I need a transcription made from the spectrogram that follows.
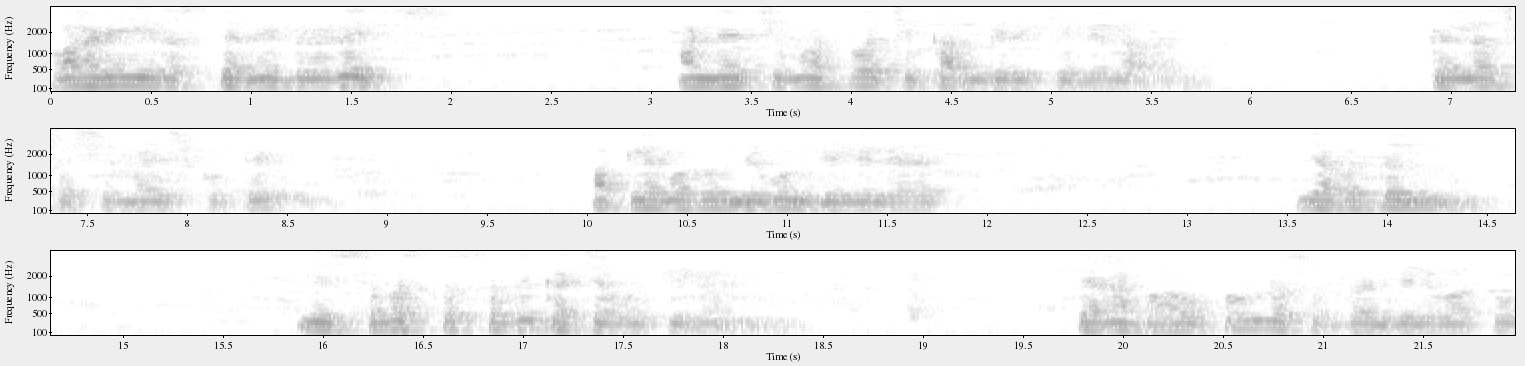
पाणी रस्त्याने ड्रेनेज आणण्याची महत्त्वाची कामगिरी केलेला कैलासवाशी महेश कुठे आपल्यामधून निघून गेलेले आहेत. याबद्दल मी समस्त श्रमिकाच्या वतीनं त्यांना भावपूर्ण श्रद्धांजली वाहतो.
